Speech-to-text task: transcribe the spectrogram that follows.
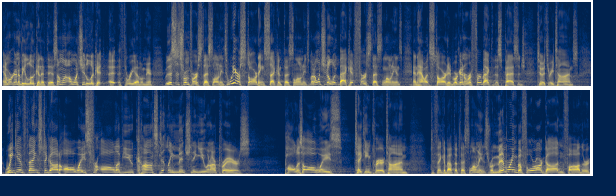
And we're going to be looking at this. I want, I want you to look at uh, three of them here. This is from 1 Thessalonians. We are starting 2 Thessalonians, but I want you to look back at 1 Thessalonians and how it started. We're going to refer back to this passage two or three times. We give thanks to God always for all of you, constantly mentioning you in our prayers. Paul is always taking prayer time to think about the Thessalonians, remembering before our God and Father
